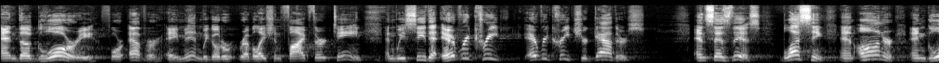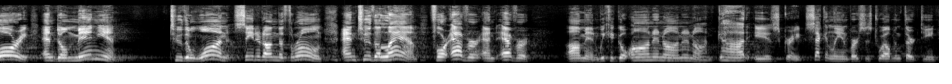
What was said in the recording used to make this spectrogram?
and the glory forever. Amen. We go to Revelation 5:13 and we see that every creature every creature gathers and says this, blessing and honor and glory and dominion to the one seated on the throne and to the lamb forever and ever. Amen. We could go on and on and on. God is great. Secondly, in verses 12 and 13,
